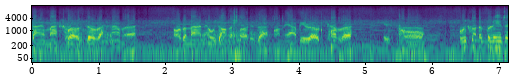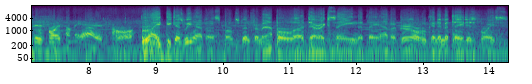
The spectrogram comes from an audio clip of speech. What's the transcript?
sang Maxwell Silver Hammer, or the man who's on the photograph on the Abbey Road cover is Paul, who's going to believe that his voice on the air is Paul? Right, because we have a spokesman from Apple, uh, Derek, saying that they have a girl who can imitate his voice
